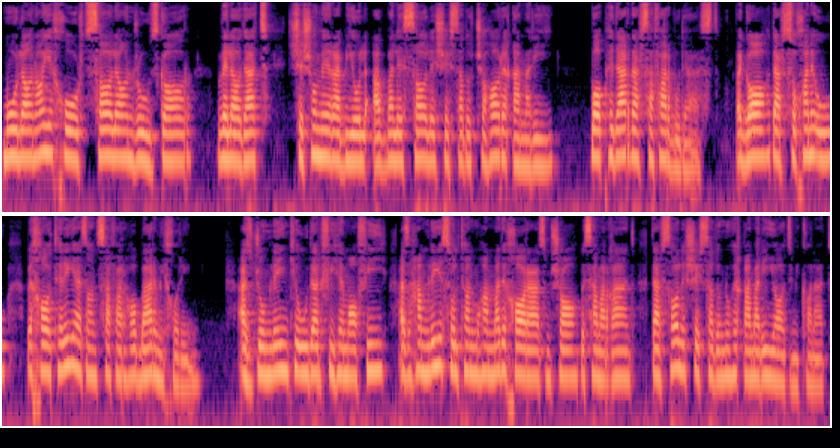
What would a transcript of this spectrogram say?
مولانای خورد سال آن روزگار ولادت ششم ربیع الاول سال 604 قمری با پدر در سفر بوده است و گاه در سخن او به خاطری از آن سفرها برمیخوریم از جمله اینکه او در فیه مافی از حمله سلطان محمد شاه به سمرقند در سال 609 قمری یاد می کند.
